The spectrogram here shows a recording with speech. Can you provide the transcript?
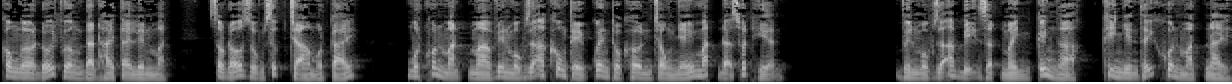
Không ngờ đối phương đặt hai tay lên mặt, sau đó dùng sức trả một cái. Một khuôn mặt mà viên mục giã không thể quen thuộc hơn trong nháy mắt đã xuất hiện. Viên mục giã bị giật mình kinh ngạc khi nhìn thấy khuôn mặt này.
